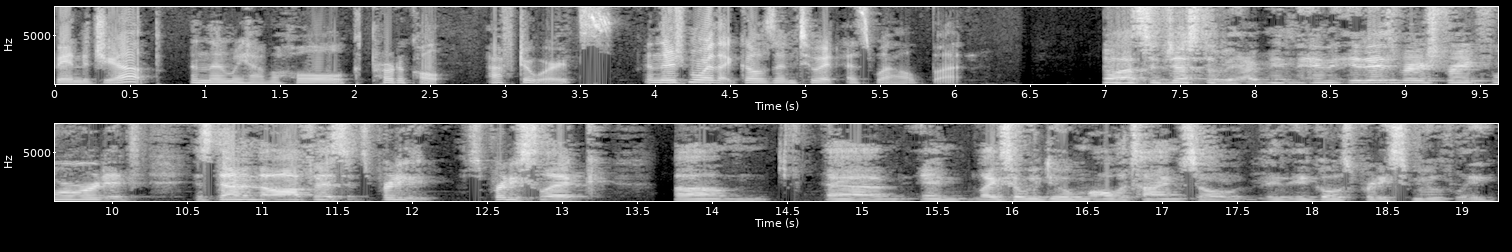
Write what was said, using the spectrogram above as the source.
bandage you up and then we have a whole protocol afterwards. And there's more that goes into it as well, but no, that's suggestive. I mean, and it is very straightforward. It's it's done in the office. It's pretty it's pretty slick. Um, um, and like I said, we do them all the time, so it, it goes pretty smoothly.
